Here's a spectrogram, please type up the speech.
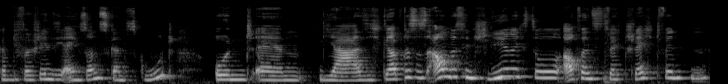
glaube, die verstehen sich eigentlich sonst ganz gut. Und ähm, ja, also ich glaube, das ist auch ein bisschen schwierig so, auch wenn sie es vielleicht schlecht finden.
